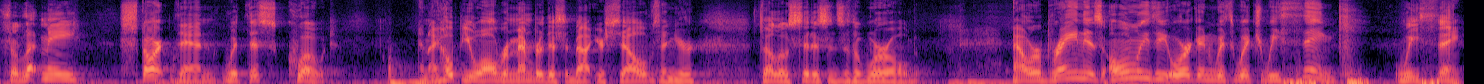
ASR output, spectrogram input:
So let me start then with this quote, and I hope you all remember this about yourselves and your fellow citizens of the world. Our brain is only the organ with which we think we think.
